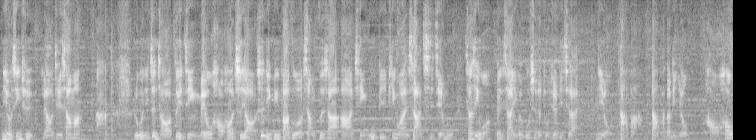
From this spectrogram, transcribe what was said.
你有兴趣了解一下吗？如果你正巧最近没有好好吃药，神经病发作想自杀啊，请务必听完下期节目。相信我，跟下一个故事的主角比起来，你有大把大把的理由好好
